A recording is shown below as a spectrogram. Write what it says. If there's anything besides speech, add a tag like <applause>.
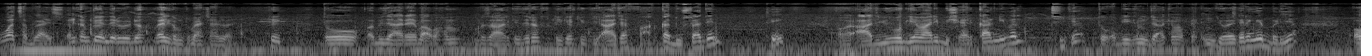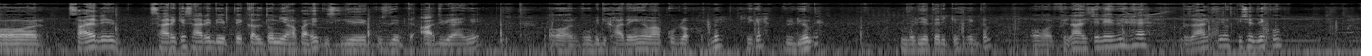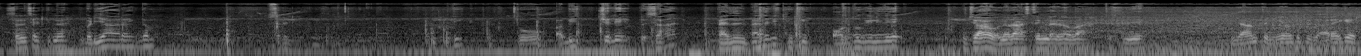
What's up guys welcome to अंदर video welcome to my channel ठीक। तो अभी जा रहे हैं बाबा हम बाज़ार की तरफ़ ठीक है? क्योंकि आज है फाक का दूसरा दिन ठीक? और आज भी होगी हमारी बिशहर कार्निवल ठीक है? तो अभी हम जाके वहाँ पे एंजॉय करेंगे बढ़िया। और सारे सारे के सारे देवते कल तो नहीं आ पाए इसलिए कुछ देवते आज भी आएँगे। और वो भी दिखा देंगे हम आपको ब्लॉग में ठीक है? वीडियो में। बढ़िया तरीके से एकदम। और फ़िलहाल चले हुए हैं बाज़ार की तरफ़ पीछे देखो। सनसेट कितना बढ़िया आ रहा है एकदम। ठीक तो अभी चले बाज़ार, पैदल पैदल ही, क्योंकि ऑटो के लिए जाम होना रास्ते में लगा हुआ है इसलिए जाम तो नहीं ऑटो तो जा रहे हैं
